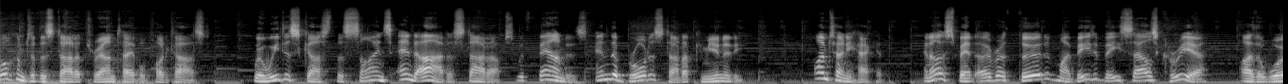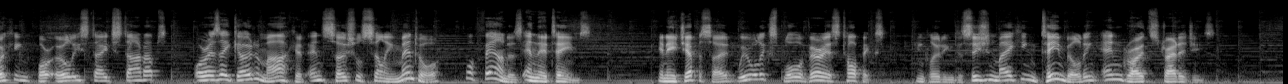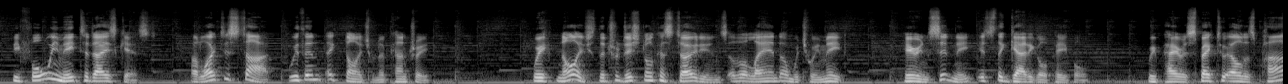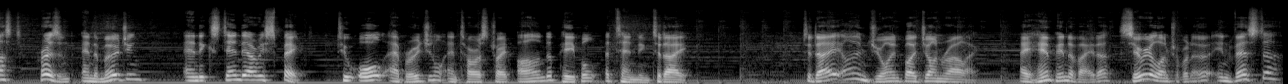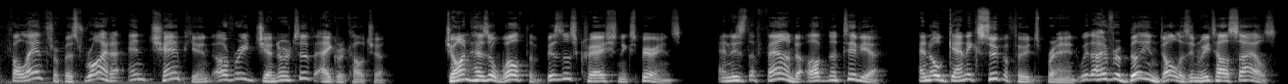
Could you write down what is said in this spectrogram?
Welcome to the Startups Roundtable podcast, where we discuss the science and art of startups with founders and the broader startup community. I'm Tony Hackett, and I've spent over a third of my B2B sales career either working for early stage startups or as a go to market and social selling mentor for founders and their teams. In each episode, we will explore various topics, including decision making, team building, and growth strategies. Before we meet today's guest, I'd like to start with an acknowledgement of country. We acknowledge the traditional custodians of the land on which we meet. Here in Sydney, it's the Gadigal people. We pay respect to elders past, present, and emerging, and extend our respect to all Aboriginal and Torres Strait Islander people attending today. Today, I am joined by John Roulac, a hemp innovator, serial entrepreneur, investor, philanthropist, writer, and champion of regenerative agriculture. John has a wealth of business creation experience and is the founder of Nutiva, an organic superfoods brand with over a billion dollars in retail sales.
